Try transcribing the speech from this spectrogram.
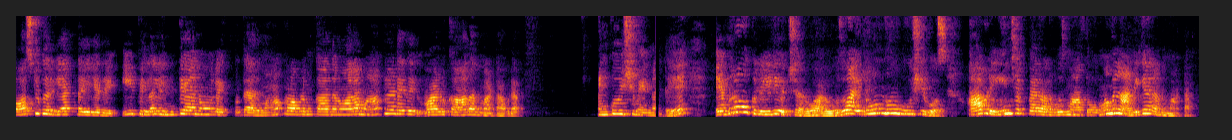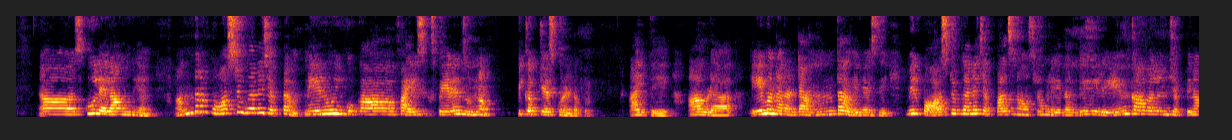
పాజిటివ్గా రియాక్ట్ అయ్యేది. ఈ పిల్లలు ఇంతే అనో లేకపోతే అది మా ప్రాబ్లం కాదనో అలా మాట్లాడేది వాళ్ళు కాదనమాట ఆవిడ. ఇంకో విషయం ఏంటంటే ఎవరో ఒక లేడీ వచ్చారు ఆ రోజు. I don't know who she was ఆవిడ ఏం చెప్పారు ఆ రోజు మాతో? మమ్మల్ని అడిగారనమాట స్కూల్ ఎలా ఉంది అని. అందరం పాజిటివ్ గానే చెప్పాం. నేను ఇంకొక ఫైవ్ సిక్స్ పేరెంట్స్ ఉన్నాం పికప్ చేసుకునేటప్పుడు. అయితే ఆవిడ ఏమన్నారంటే అంతా వినేసి మీరు పాజిటివ్గానే చెప్పాల్సిన అవసరం లేదండి మీరు ఏం కావాలని చెప్పినా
